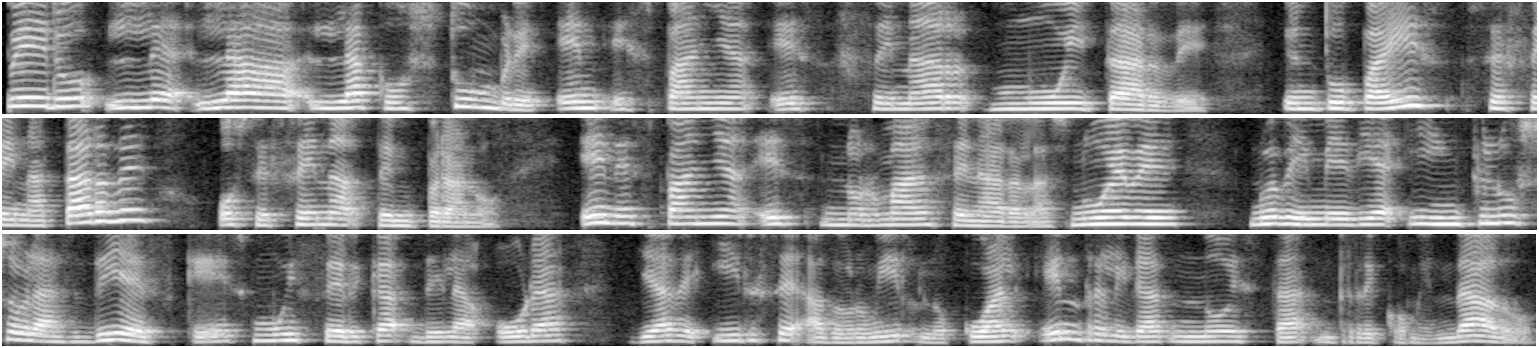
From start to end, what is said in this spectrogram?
Pero la, la costumbre en España es cenar muy tarde. ¿En tu país se cena tarde o se cena temprano. En España es normal cenar a las 9, 9 y media, incluso las 10, que es muy cerca de la hora ya de irse a dormir, lo cual en realidad no está recomendado.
